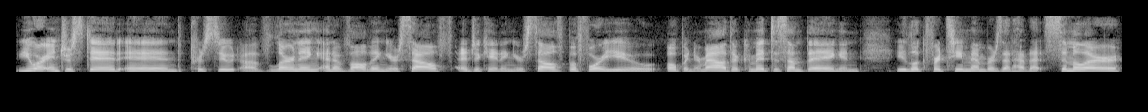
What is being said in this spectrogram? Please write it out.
you are interested in the pursuit of learning and evolving yourself, educating yourself before you open your mouth or commit to something. And you look for team members that have that similar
